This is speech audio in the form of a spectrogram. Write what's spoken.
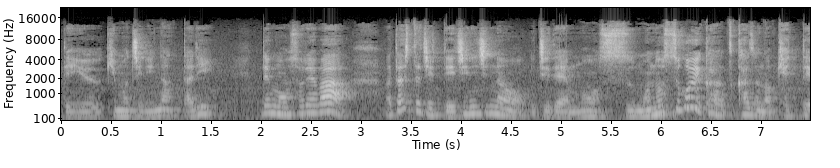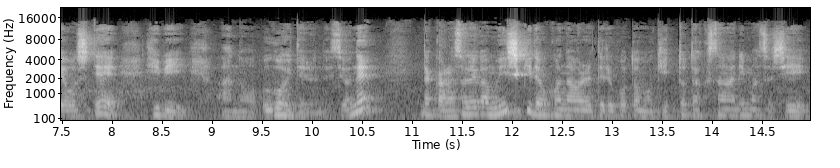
ていう気持ちになったりでもそれは私たちって一日のうちでもうものすごい数の決定をして日々あの動いてるんですよね。だからそれが無意識で行われていることもきっとたくさんありますし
